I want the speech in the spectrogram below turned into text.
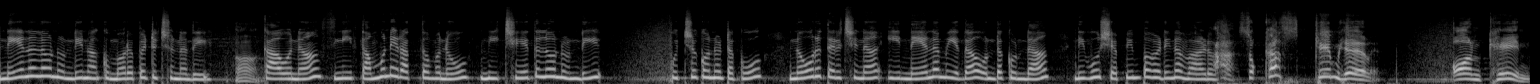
నేలలో నుండి నాకు మొరపెట్టుచున్నది. కావున నీ తమ్ముని రక్తమును నీ చేతిలో నుండి పుచ్చుకొనుటకు నోరు తెరిచిన ఈ నేల మీద ఉండకుండా నీవు శపింపబడిన వాడు. So curse came here on Cain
